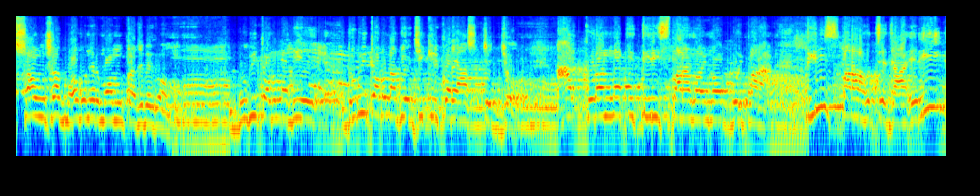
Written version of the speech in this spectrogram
সংসদ ভবনের মমতাজ বেগম। ডুবি তবলা দিয়ে ডুবি তবলা দিয়ে জিকির করে আশ্চর্য। আর কোরআন নাকি তিরিশ পারা নয়, নব্বই পারা। তিরিশ পারা হচ্ছে জাহেরি,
